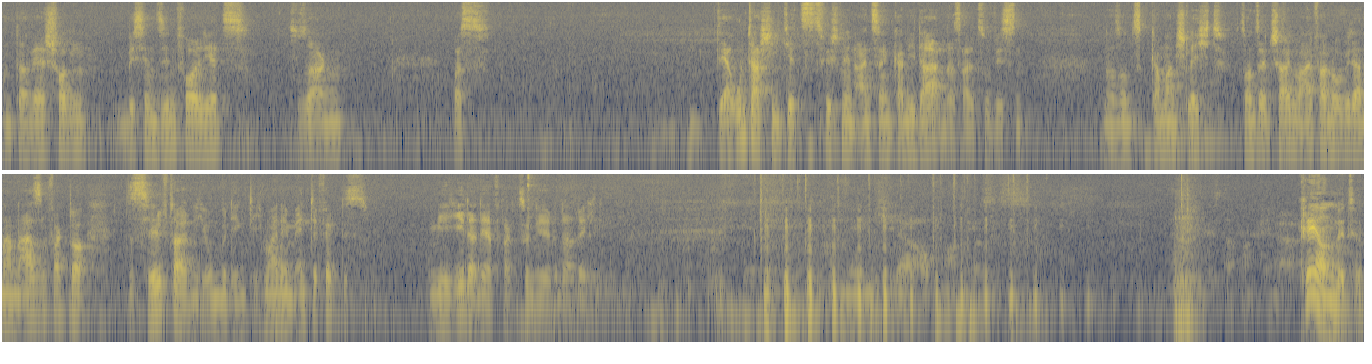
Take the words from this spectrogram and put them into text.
Und da wäre schon ein bisschen sinnvoll jetzt zu sagen, was der Unterschied jetzt zwischen den einzelnen Kandidaten, das halt zu wissen. Na, sonst kann man schlecht, sonst entscheiden wir einfach nur wieder nach Nasenfaktor. Das hilft halt nicht unbedingt. Ich meine, im Endeffekt ist mir jeder der Fraktionäre da recht. Creon, bitte.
